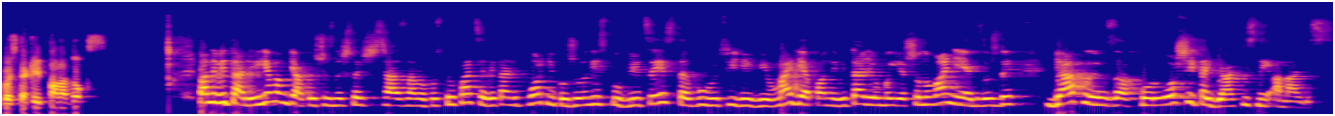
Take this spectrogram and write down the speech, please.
Ось такий парадокс. Пане Віталію, я вам дякую, що знайшли час з нами поспілкуватися. Віталій Портніков, журналіст-публіцист, був в ефірі Вів Медіа. Пане Віталію, моє шанування, як завжди, дякую за хороший та якісний аналіз.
